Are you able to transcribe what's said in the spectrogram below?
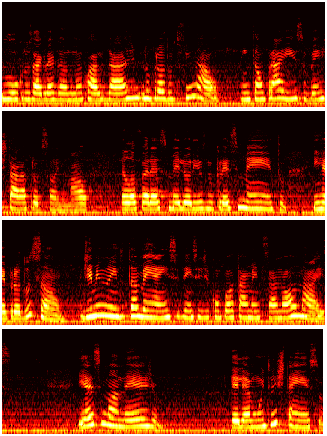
lucros agregando uma qualidade no produto final. Então, para isso, o bem-estar na produção animal, ela oferece melhorias no crescimento, em reprodução, diminuindo também a incidência de comportamentos anormais. E esse manejo, ele é muito extenso,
